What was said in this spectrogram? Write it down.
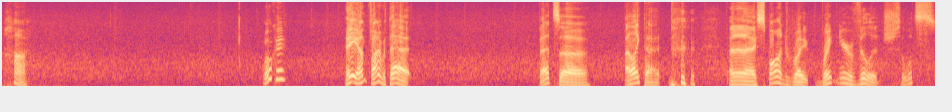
Huh. Okay. Hey, I'm fine with that. That's, uh, I like that. and then I spawned right, right near a village, so what's...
